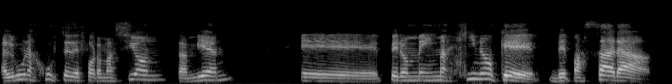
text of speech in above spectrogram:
algún ajuste de formación también. Eh, pero me imagino que de pasar a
